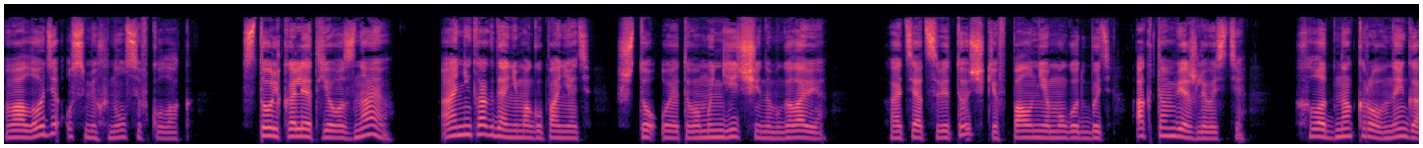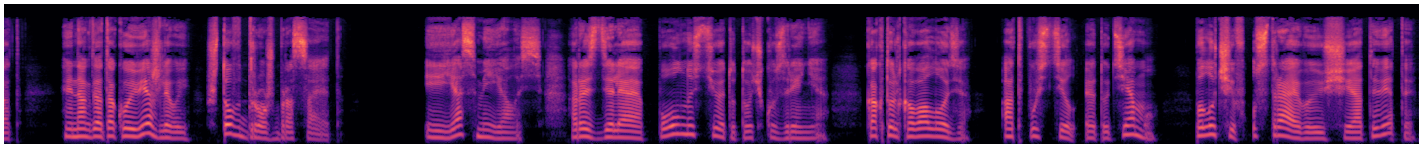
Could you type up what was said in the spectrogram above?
Володя усмехнулся в кулак. Столько лет его знаю, а никогда не могу понять, что у этого маньячина в голове. Хотя цветочки вполне могут быть актом вежливости. Хладнокровный гад. Иногда такой вежливый, что в дрожь бросает. И я смеялась, разделяя полностью эту точку зрения. Как только Володя отпустил эту тему, получив устраивающие ответы,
